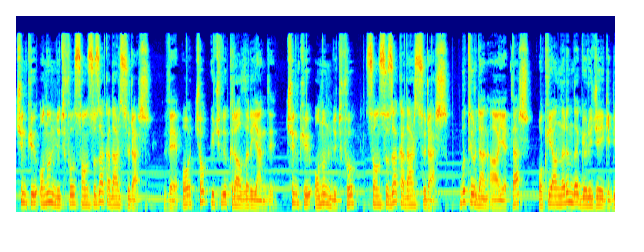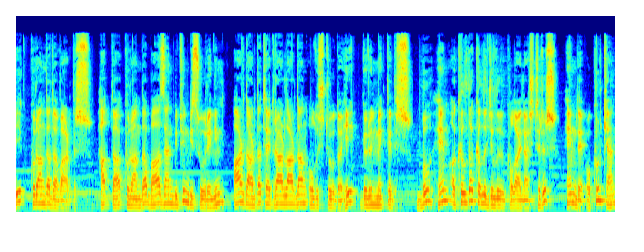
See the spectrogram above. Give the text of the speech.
Çünkü onun lütfu sonsuza kadar sürer ve o çok güçlü kralları yendi. Çünkü onun lütfu sonsuza kadar sürer. Bu türden ayetler okuyanların da göreceği gibi Kur'an'da da vardır. Hatta Kur'an'da bazen bütün bir surenin ard arda tekrarlardan oluştuğu dahi görülmektedir. Bu hem akılda kalıcılığı kolaylaştırır hem de okurken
